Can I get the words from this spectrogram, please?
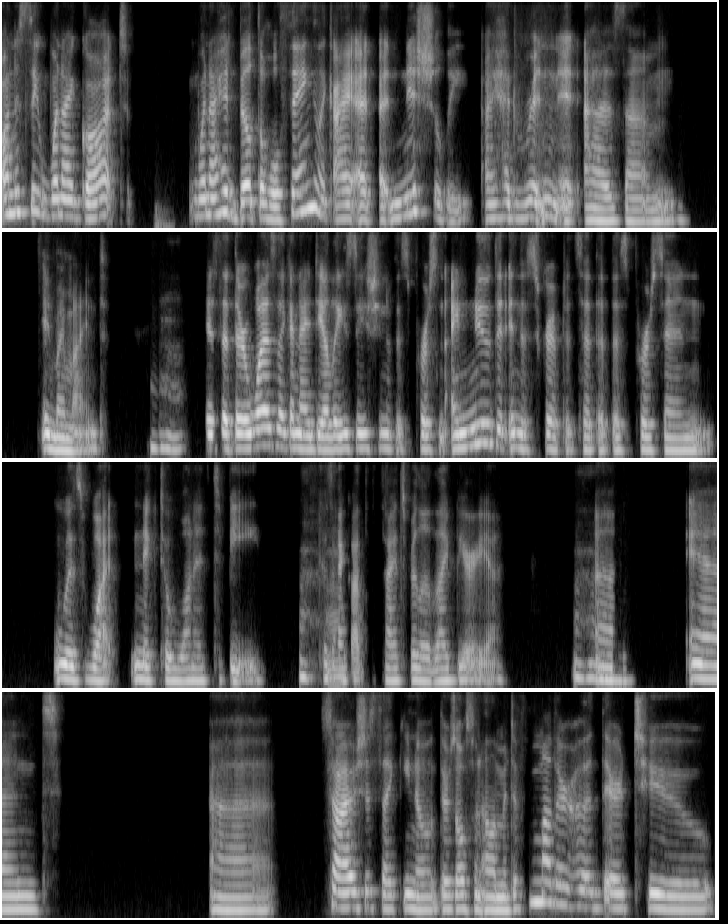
honestly when i got when i had built the whole thing like i initially i had written it as um in my mind mm-hmm. is that there was like an idealization of this person i knew that in the script it said that this person was what Nicte wanted to be because mm-hmm. I got the sides for the Liberia. Mm-hmm. Um, and uh, so I was just like, you know, there's also an element of motherhood there too.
